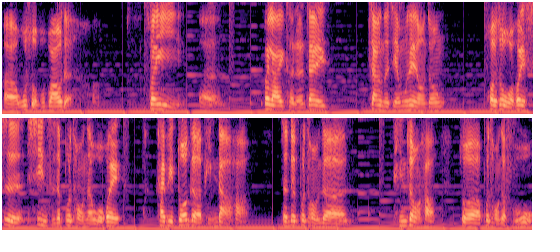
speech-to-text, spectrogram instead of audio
呃无所不包的，所以呃，未来可能在这样的节目内容中，或者说我会视性质的不同呢，我会开辟多个频道哈，针对不同的听众哈，做不同的服务。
